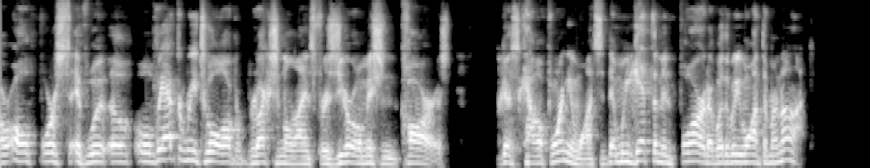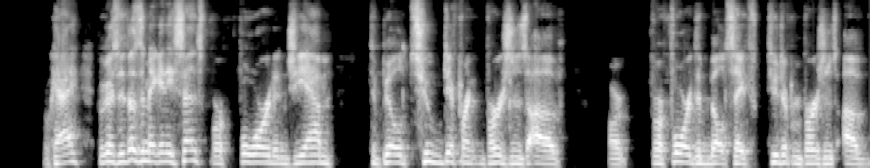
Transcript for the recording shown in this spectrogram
are all forced. If we, if we have to retool all of our production lines for zero emission cars because California wants it, then we get them in Florida, whether we want them or not. Okay. Because it doesn't make any sense for Ford and GM to build two different versions of, or for Ford to build, say, two different versions of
